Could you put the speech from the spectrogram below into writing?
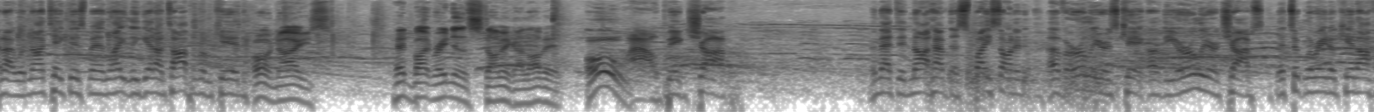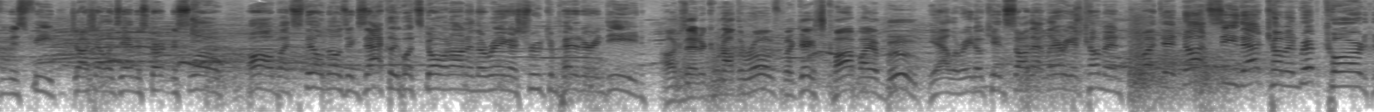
and I would not take this man lightly. Get on top of him, kid. Oh, nice. Headbutt right into the stomach. I love it. Oh, Wow, big chop. And that did not have the spice on it of earlier's kick, of the earlier chops that took Laredo Kid off of his feet. Josh Alexander starting to slow. Oh, but still knows exactly what's going on in the ring. A shrewd competitor indeed. Alexander coming off the ropes, but gets caught by a boot. Yeah, Laredo Kid saw that lariat coming, but did not see that coming. Ripcord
